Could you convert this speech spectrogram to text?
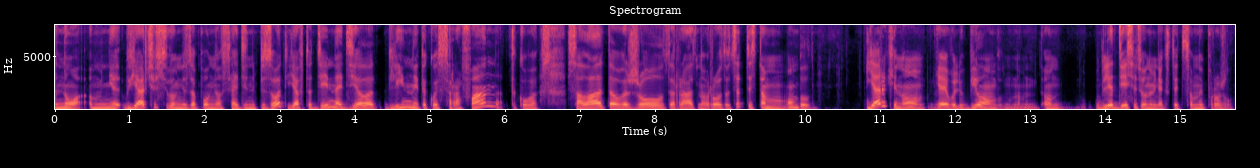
Но мне ярче всего мне запомнился один эпизод. Я в тот день надела длинный такой сарафан, такого салатового, желтого, разного розового цвета. То есть там он был яркий, но я его любила. Он, он лет 10 он у меня, кстати, со мной прожил.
